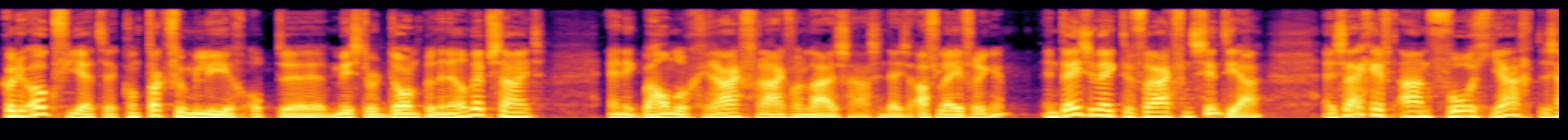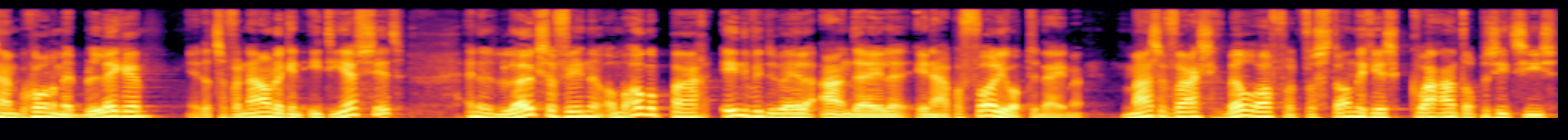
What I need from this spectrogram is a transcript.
Kan u ook via het contactformulier op de mrdon.nl website. En ik behandel graag vragen van luisteraars in deze afleveringen. En deze week de vraag van Cynthia. Zij geeft aan vorig jaar te zijn begonnen met beleggen. Dat ze voornamelijk in ETF zit. En het leuk zou vinden om ook een paar individuele aandelen in haar portfolio op te nemen. Maar ze vraagt zich wel af wat verstandig is qua aantal posities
